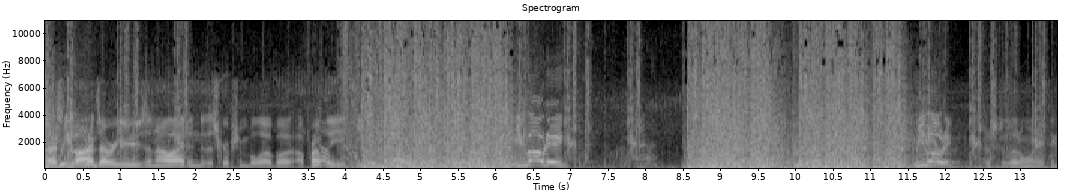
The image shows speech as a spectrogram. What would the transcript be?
Most Reloading. mods I were using I'll add in the description below, but I'll probably keep it for now. Reloading. Reloading. Just because I don't want anything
